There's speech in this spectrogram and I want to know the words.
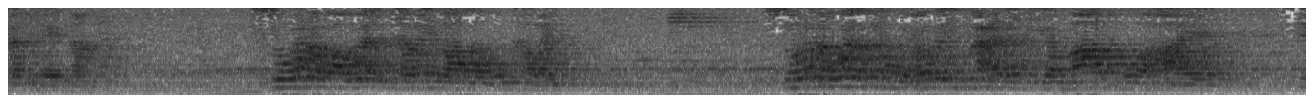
ka dhigaynaa. Suurana waa weel jabay baa lagu kabay. Suurana weelkan waxoogay macdan iyo maal buu ahaaye si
